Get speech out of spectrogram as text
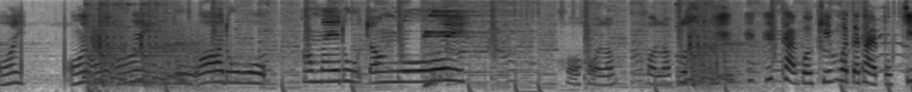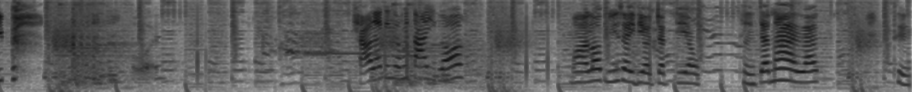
โอ้ยโอ้ยโอ้ยโอ้ยดูว่าดูทำไมดูจังเลยขอขอรับขอรับเลยถ่ายปกคลิปมาแต่ถ่ายปกคลิป ช้าแล้วก็ยังไม่ตายอีกเหรอ มารอบนี้ใส่เดียวจัดเดียว ถึงจะน่ารัก ถึง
